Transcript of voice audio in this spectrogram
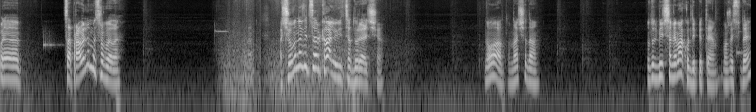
Е, Це правильно ми зробили? А чого воно відзеркалюється, до речі? Ну ладно, наче да. Ну тут більше нема куди піти. Може сюди?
